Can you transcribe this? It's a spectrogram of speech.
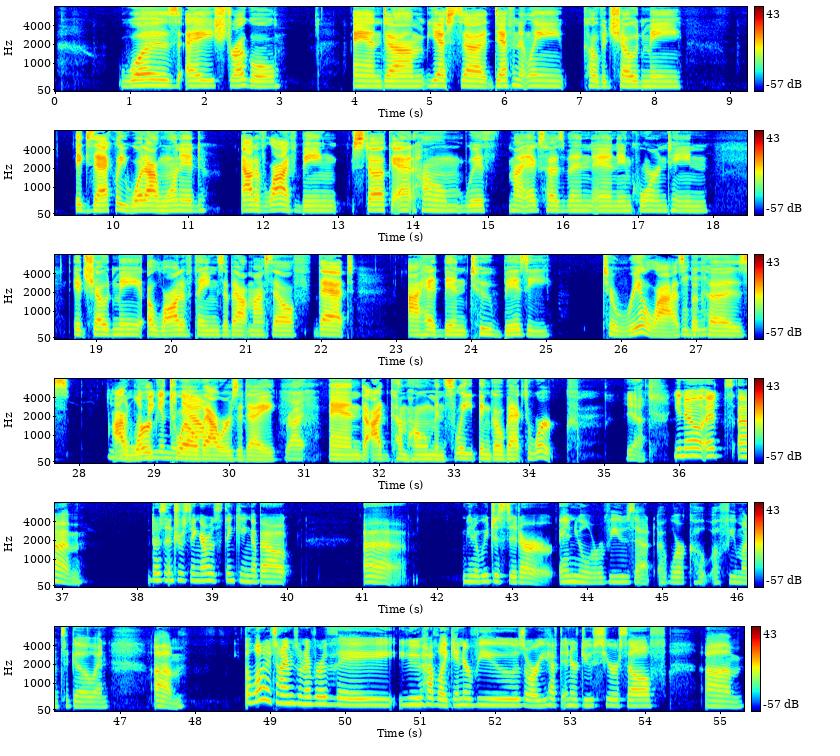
was a struggle, and um, yes, uh, definitely, COVID showed me exactly what I wanted out of life. Being stuck at home with my ex-husband and in quarantine, it showed me a lot of things about myself that I had been too busy to realize Mhm. because I worked 12 now. hours a day right and I'd come home and sleep and go back to work. yeah You know, it's um that's interesting. I was thinking about uh you know, we just did our annual reviews at uh, work a, a few months ago and um a lot of times whenever they you have like interviews or you have to introduce yourself um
